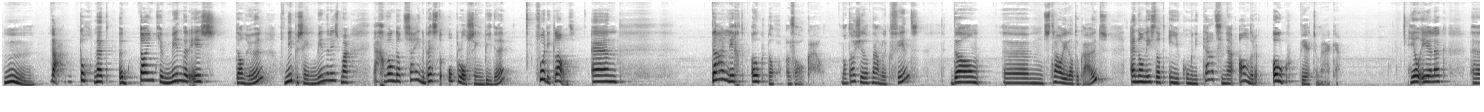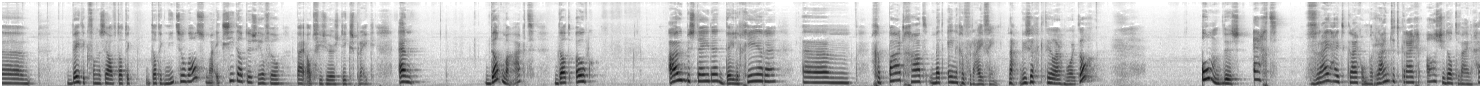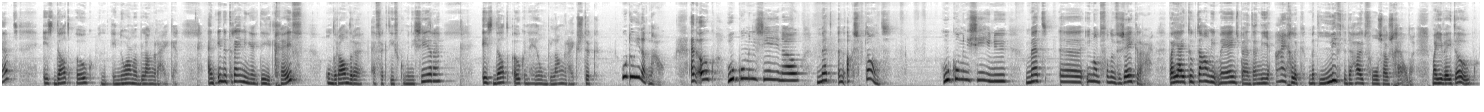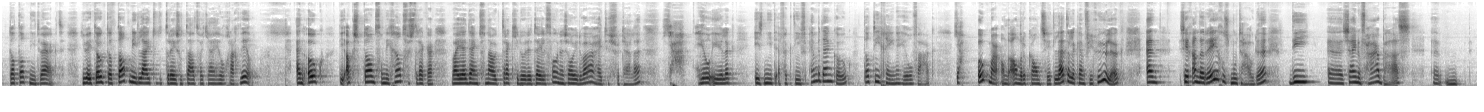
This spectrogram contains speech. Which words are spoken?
hmm, ja, toch net een tandje minder is dan hun. Of niet per se minder is, maar ja, gewoon dat zij de beste oplossing bieden voor die klant. En daar ligt ook nog een valkuil. Want als je dat namelijk vindt, dan um, straal je dat ook uit. En dan is dat in je communicatie naar anderen ook weer te maken. Heel eerlijk, uh, weet ik van mezelf dat ik, dat ik niet zo was. Maar ik zie dat dus heel veel bij adviseurs die ik spreek. En dat maakt dat ook uitbesteden, delegeren, uh, gepaard gaat met enige wrijving. Nou, nu zeg ik het heel erg mooi, toch? Om dus echt vrijheid te krijgen, om ruimte te krijgen als je dat te weinig hebt, is dat ook een enorme belangrijke. En in de trainingen die ik geef, onder andere effectief communiceren, is dat ook een heel belangrijk stuk. Hoe doe je dat nou? En ook, hoe communiceer je nou met een acceptant? Hoe communiceer je nu met uh, iemand van een verzekeraar? Waar jij het totaal niet mee eens bent en die je eigenlijk met liefde de huid vol zou schelden. Maar je weet ook dat dat niet werkt. Je weet ook dat dat niet leidt tot het resultaat wat jij heel graag wil. En ook die acceptant van die geldverstrekker, waar jij denkt van nou ik trek je door de telefoon en zal je de waarheid dus vertellen. Ja, heel eerlijk, is niet effectief. En bedenk ook dat diegene heel vaak ja, ook maar aan de andere kant zit, letterlijk en figuurlijk. En zich aan de regels moet houden die uh, zijn of haar baas uh,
